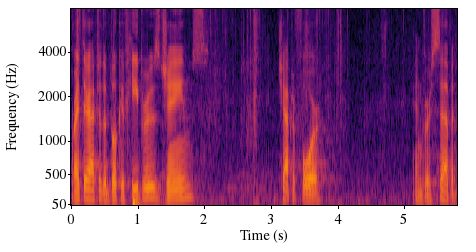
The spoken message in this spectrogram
Right there after the book of Hebrews, James chapter 4 and verse 7.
